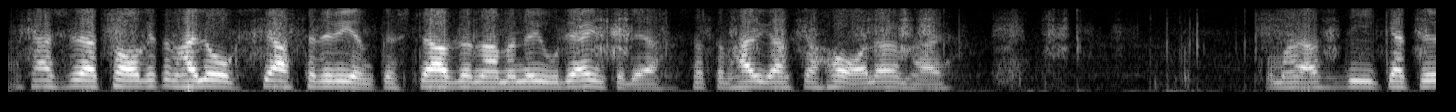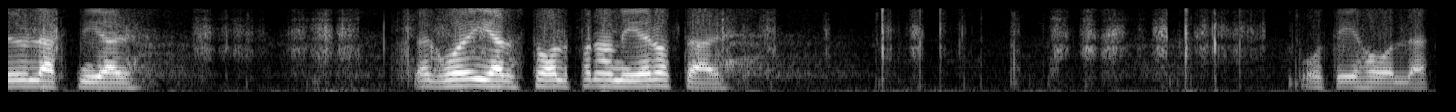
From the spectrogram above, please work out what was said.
Jag kanske har tagit de här lågskattade vinterstövlarna men nu gjorde jag inte det. Så att de här är ganska hala de här. De har alltså dikat ur och lagt ner. Där går elstolparna neråt där. Åt det hållet.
